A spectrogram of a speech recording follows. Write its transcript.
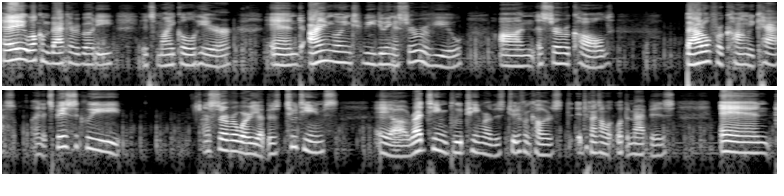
Hey, welcome back everybody. It's Michael here, and I am going to be doing a server review on a server called Battle for Conwy Castle, and it's basically a server where you have, there's two teams, a uh, red team, blue team, or there's two different colors. It depends on what, what the map is, and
